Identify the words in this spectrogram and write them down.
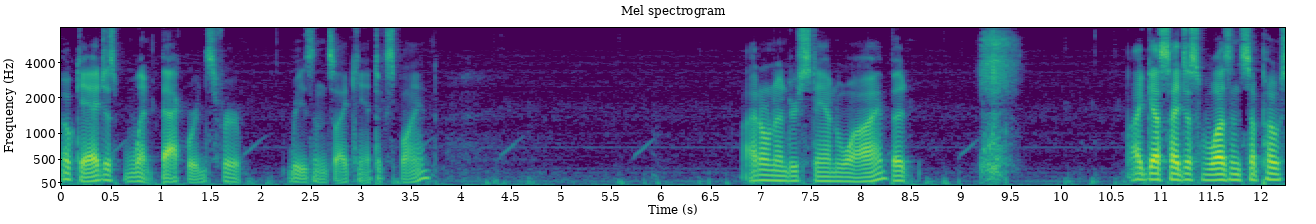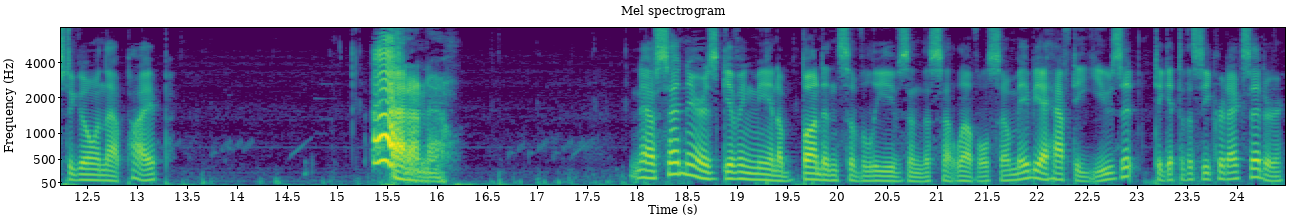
Okay, I just went backwards for reasons I can't explain. I don't understand why, but I guess I just wasn't supposed to go in that pipe. I don't know. Now, Sednaiur is giving me an abundance of leaves in this level, so maybe I have to use it to get to the secret exit, or...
